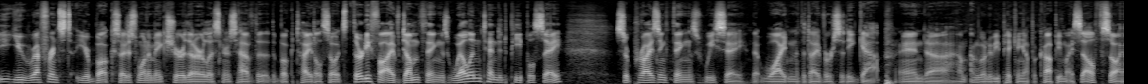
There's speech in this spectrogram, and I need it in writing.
You, you referenced your book, so I just want to make sure that our listeners have the, the book title. So it's 35 Dumb Things Well Intended People Say, Surprising Things We Say That Widen the Diversity Gap. And uh, I'm, I'm going to be picking up a copy myself, so I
